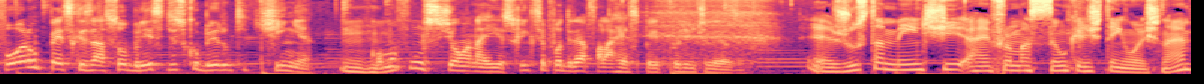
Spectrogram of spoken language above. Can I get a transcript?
foram pesquisar sobre isso e descobriram o que tinha. Uhum. Como funciona isso? O que você poderia falar a respeito, por gentileza? É justamente a informação que a gente tem hoje, né?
